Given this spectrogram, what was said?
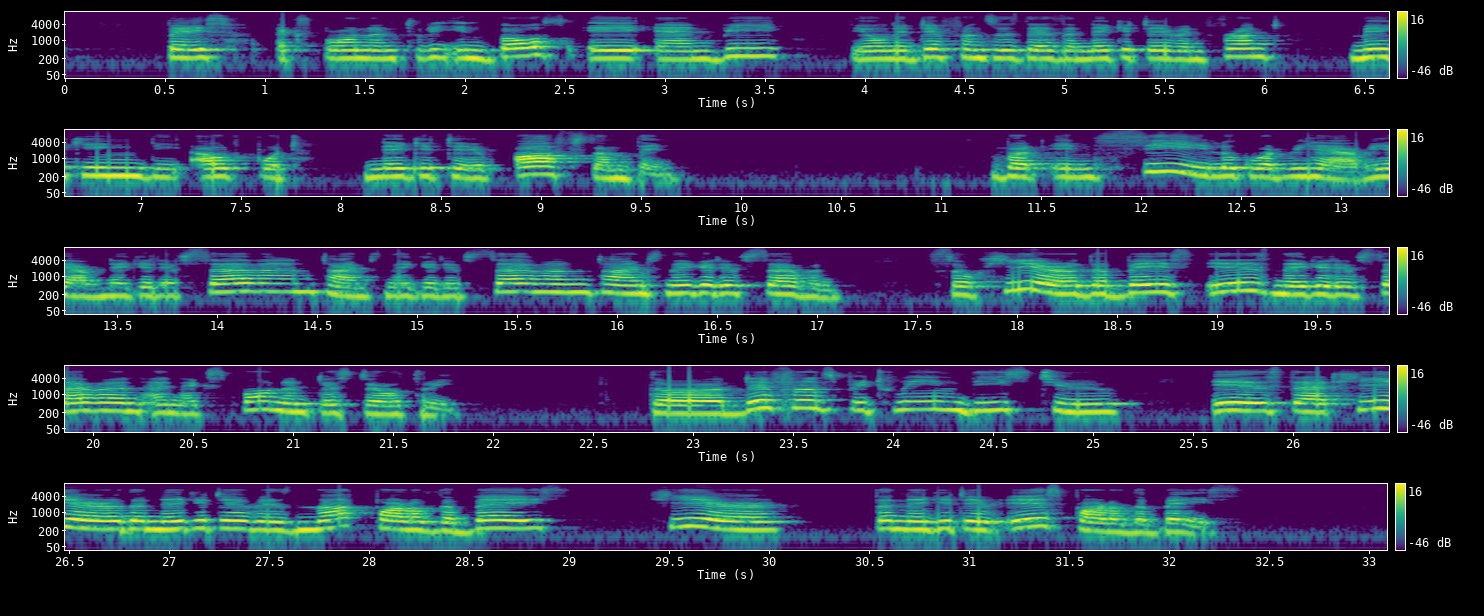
base exponent 3 in both A and B. The only difference is there's a negative in front, making the output negative of something. But in C, look what we have. We have negative 7 times negative 7 times negative 7. So here, the base is negative 7, and exponent is still 3. The difference between these two is that here, the negative is not part of the base. Here, the negative is part of the base.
